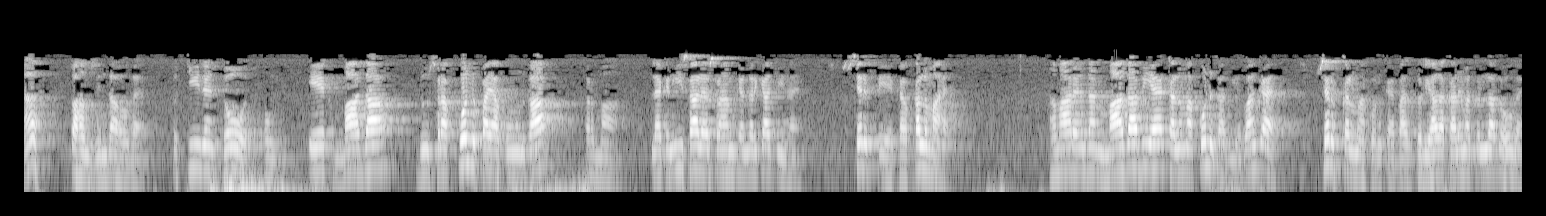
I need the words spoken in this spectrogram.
ہاں؟ تو ہم زندہ ہو گئے، تو چیزیں دو ہوں۔ گی ایک مادہ، دوسرا کن پایا کون کا فرمان۔ لیکن عیسیٰ علیہ السلام کے اندر کیا چیز ہے؟ صرف ایک ہے، کلمہ ہے۔ ہمارے اندر مادہ بھی ہے، کلمہ کن کا بھی ہے۔ وہاں کیا ہے؟ صرف کلمہ کن کا ہے بس تو لہٰذا کلمت اللہ تو ہو گئے۔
